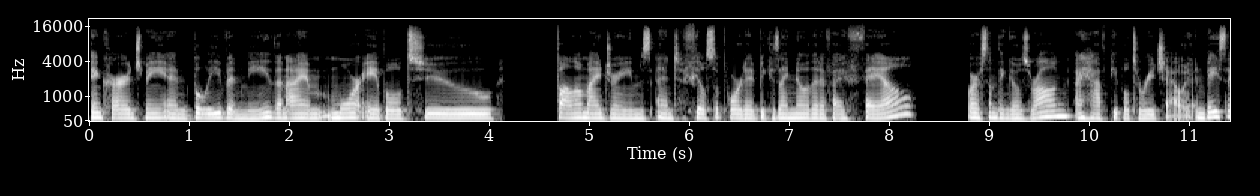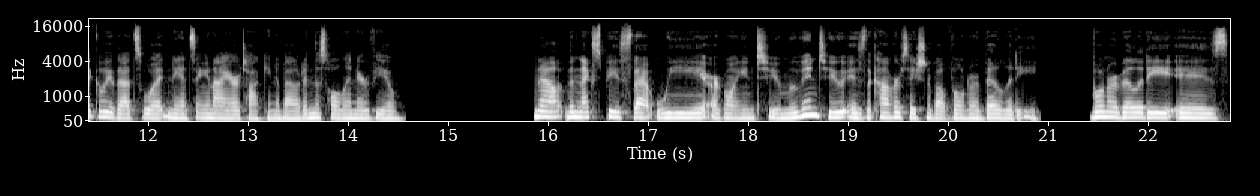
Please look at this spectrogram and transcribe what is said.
encourage me and believe in me, then I am more able to follow my dreams and to feel supported because I know that if I fail or if something goes wrong, I have people to reach out. And basically, that's what Nancy and I are talking about in this whole interview. Now, the next piece that we are going to move into is the conversation about vulnerability. Vulnerability is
